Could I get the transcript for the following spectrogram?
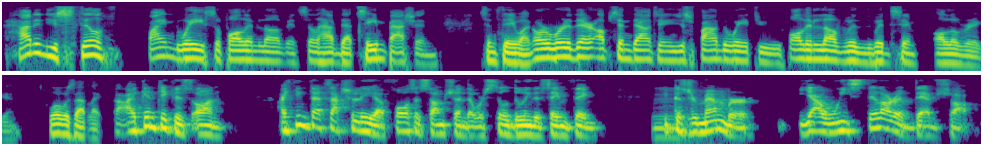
How did you still find ways to fall in love and still have that same passion since day one? Or were there ups and downs and you just found a way to fall in love with, with Symph all over again? What was that like? I can take this on. I think that's actually a false assumption that we're still doing the same thing. Mm. Because remember, yeah, we still are a dev shop.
